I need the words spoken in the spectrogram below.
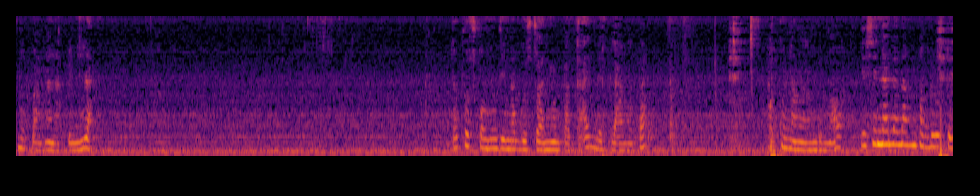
Pa ang hanapin nila? Tapos kung hindi nagustuhan yung pagkain, reklamo pa. Ako na nga gumawa. Di sinala lang ang pagluto.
